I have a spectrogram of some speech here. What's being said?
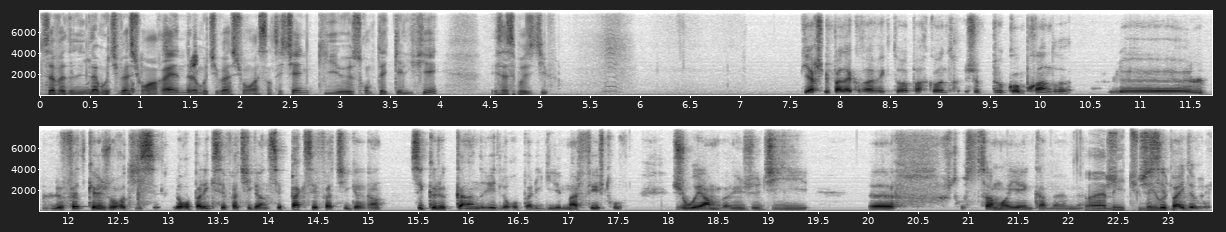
ça va donner de la motivation à Rennes, de la motivation à Saint-Etienne qui eux seront peut-être qualifiés et ça c'est positif. Pierre, je suis pas d'accord avec toi. Par contre, je peux comprendre le, le fait qu'un joueur dise l'Europa League c'est fatigant. C'est pas que c'est fatigant, c'est que le calendrier de l'Europa League il est mal fait, je trouve. Jouer un, jeudi, euh, trouve ça moyen quand même. Ouais, mais tu je sais pas, il devrait.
